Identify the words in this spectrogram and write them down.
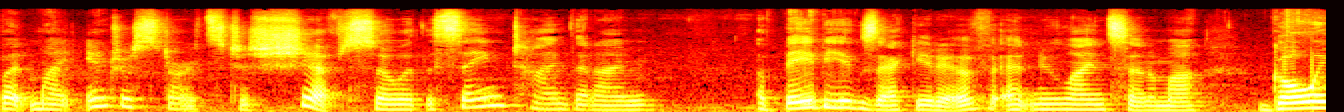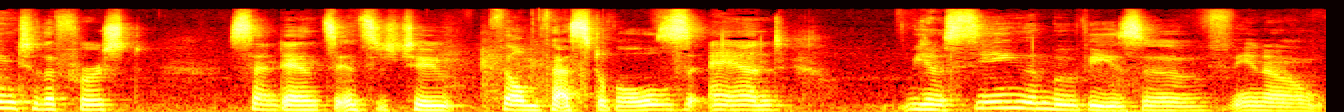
but my interest starts to shift. So at the same time that I'm a baby executive at New Line Cinema, going to the first Sundance Institute film festivals and you know, seeing the movies of, you know,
